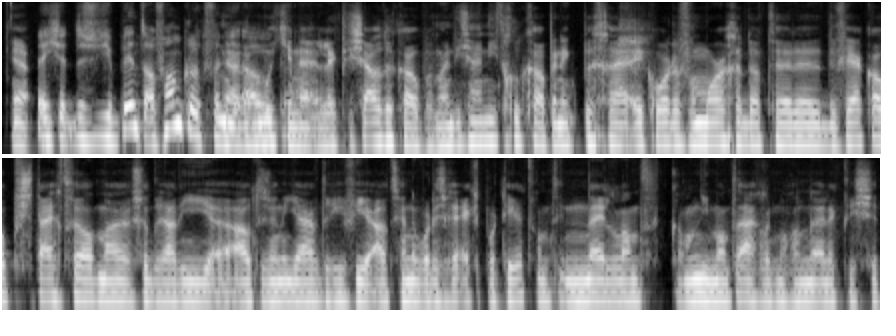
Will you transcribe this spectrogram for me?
Ja. Weet je, dus je bent afhankelijk van die Ja, dan auto. moet je een elektrische auto kopen, maar die zijn niet goedkoop. En ik, begrijp, ik hoorde vanmorgen dat eh, de, de verkoop stijgt wel, maar zodra die eh, auto's een jaar of drie, vier oud zijn, dan worden ze geëxporteerd. Want in Nederland kan niemand eigenlijk nog een elektrische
